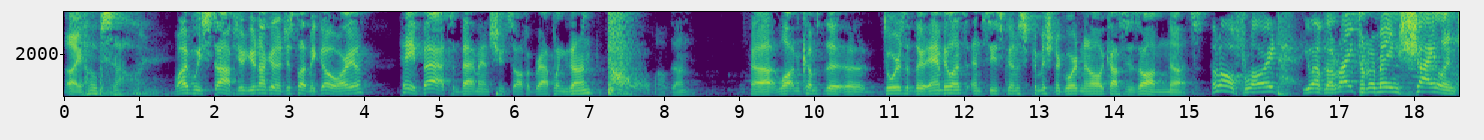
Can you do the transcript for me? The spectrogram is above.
I hope so. Why have we stopped? You're, you're not going to just let me go, are you? Hey, bats! And Batman shoots off a grappling gun. Well done. Uh, Lawton comes to the uh, doors of the ambulance and sees Commis- Commissioner Gordon and all the cops. He says, "Oh, nuts!" Hello, Floyd. You have the right to remain silent.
